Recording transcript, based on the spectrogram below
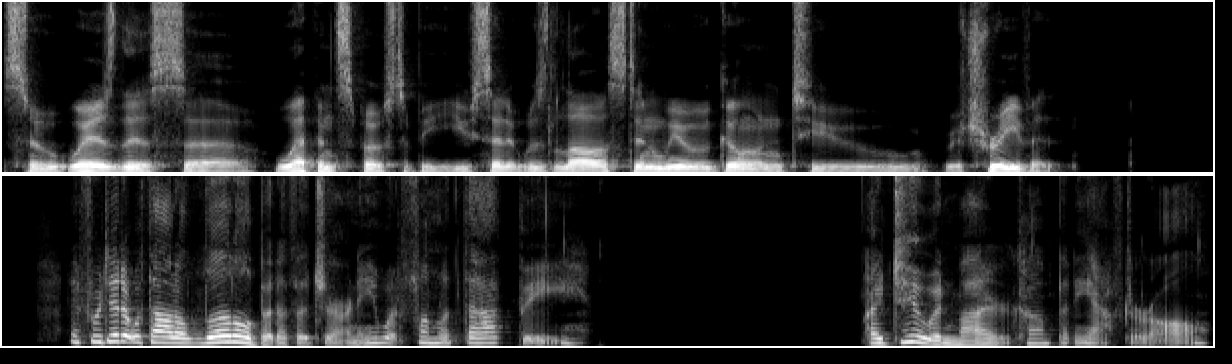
So where's this uh, weapon supposed to be? You said it was lost and we were going to retrieve it. If we did it without a little bit of a journey, what fun would that be? I do admire your company, after all.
